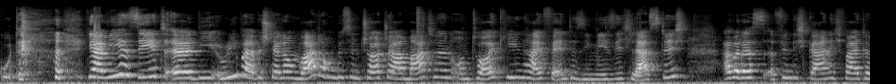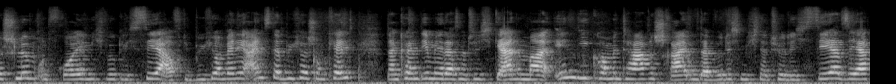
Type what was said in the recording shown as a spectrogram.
gut. ja, wie ihr seht, äh, die Rebuy-Bestellung war doch ein bisschen George R. Martin und Tolkien, High Fantasy-mäßig lastig. Aber das finde ich gar nicht weiter schlimm und freue mich wirklich sehr auf die Bücher. Und wenn ihr eins der Bücher schon kennt, dann könnt ihr mir das natürlich gerne mal in die Kommentare schreiben. Da würde ich mich natürlich sehr, sehr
